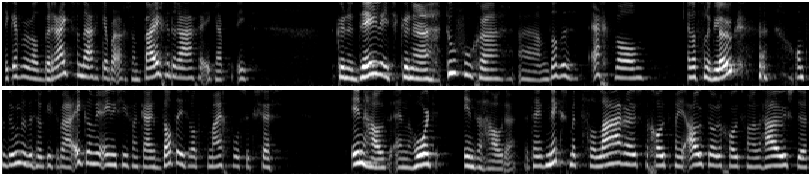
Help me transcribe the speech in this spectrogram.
ik heb er wat bereikt vandaag, ik heb er ergens aan bijgedragen, ik heb iets kunnen delen, iets kunnen toevoegen. Um, dat is echt wel en dat vond ik leuk om te doen. Dat is ook iets waar ik dan weer energie van krijg. Dat is wat voor mijn gevoel succes inhoudt en hoort in te houden. Het heeft niks met salaris, de grootte van je auto, de grootte van het huis, de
